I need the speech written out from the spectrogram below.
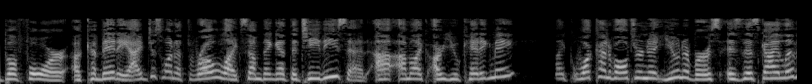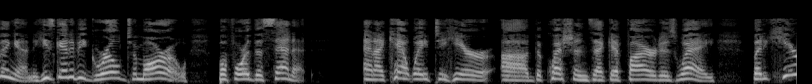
before a committee, I just want to throw like something at the TV set. Uh, I'm like, are you kidding me? Like, what kind of alternate universe is this guy living in? He's going to be grilled tomorrow before the Senate. And I can't wait to hear uh, the questions that get fired his way. But here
